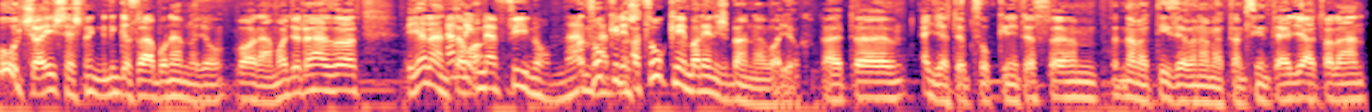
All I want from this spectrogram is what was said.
Furcsa is, és igazából nem nagyon van rá magyarázat. Jelentem Hát még a, mert finom, nem? a, cukkini, hát a cukkiniban én is benne vagyok. Tehát e, egyre több cukkinit eszem, nem, tíz éve nem ettem szinte egyáltalán.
